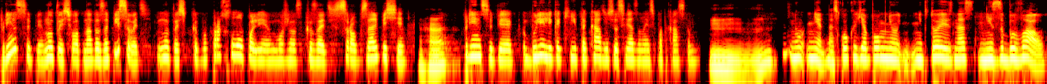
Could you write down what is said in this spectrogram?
Принципе, ну, то есть вот надо записывать, ну, то есть как бы прохлопали, можно сказать, срок записи. Ага. В принципе, были ли какие-то казусы, связанные с подкастом? М, Ну, нет, насколько я помню, никто из нас не забывал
